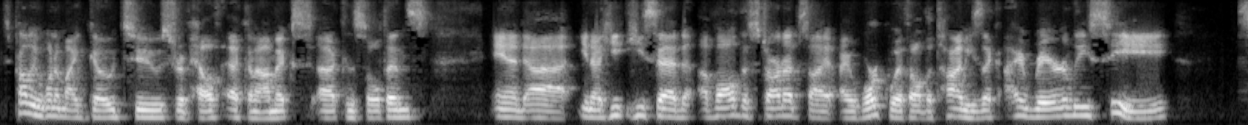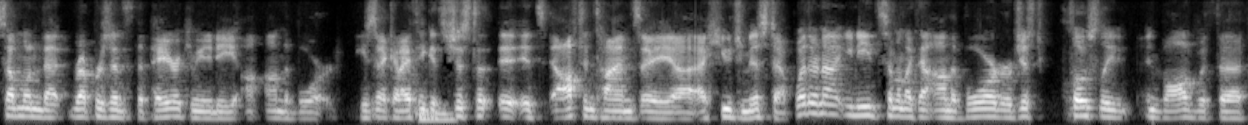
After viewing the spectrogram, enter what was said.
he's probably one of my go to sort of health economics uh, consultants. And uh, you know, he he said of all the startups I, I work with all the time, he's like I rarely see someone that represents the payer community on the board. He's like, and I think it's mm-hmm. just a, it's oftentimes a, a huge misstep. Whether or not you need someone like that on the board or just closely involved with the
